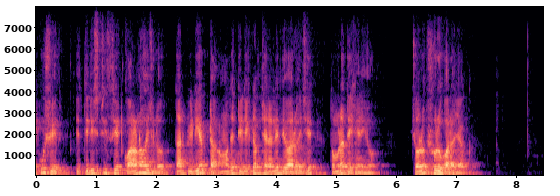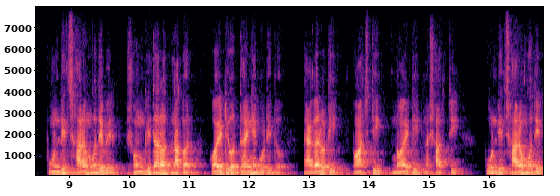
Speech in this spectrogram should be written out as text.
একুশের যে তিরিশটি সেট করানো হয়েছিল, তার পিডিএফটা আমাদের টেলিগ্রাম চ্যানেলে দেওয়া রয়েছে। তোমরা দেখে নিও। চলো শুরু করা যাক। পণ্ডিত সারঙ্গদেবের সঙ্গীতা রত্নাকর কয়টি অধ্যায় নিয়ে গঠিত? এগারোটি, পাঁচটি, নয়টি না সাতটি? পণ্ডিত সারঙ্গদেব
